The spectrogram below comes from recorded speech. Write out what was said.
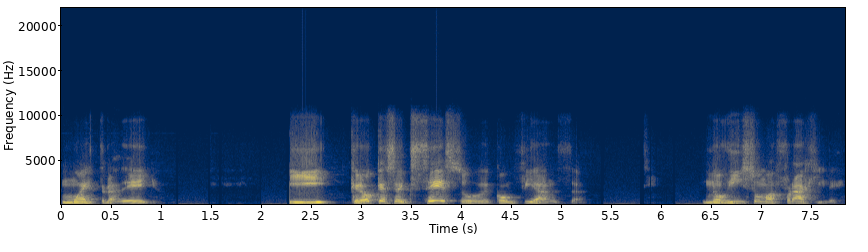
muestras de ello. Y creo que ese exceso de confianza nos hizo más frágiles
